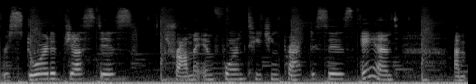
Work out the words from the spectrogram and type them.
restorative justice, trauma informed teaching practices, and I'm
